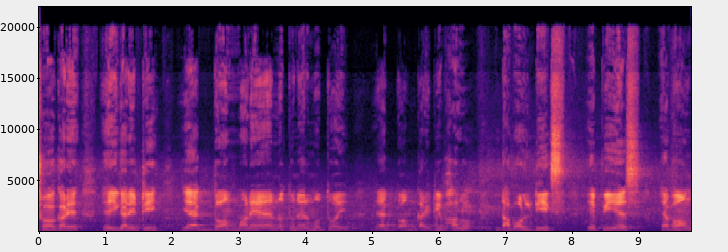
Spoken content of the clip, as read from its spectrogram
সহকারে এই গাড়িটি একদম মানে নতুনের মতোই, একদম গাড়িটি ভালো। ডাবল ডিস্ক, এপিএস এবং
